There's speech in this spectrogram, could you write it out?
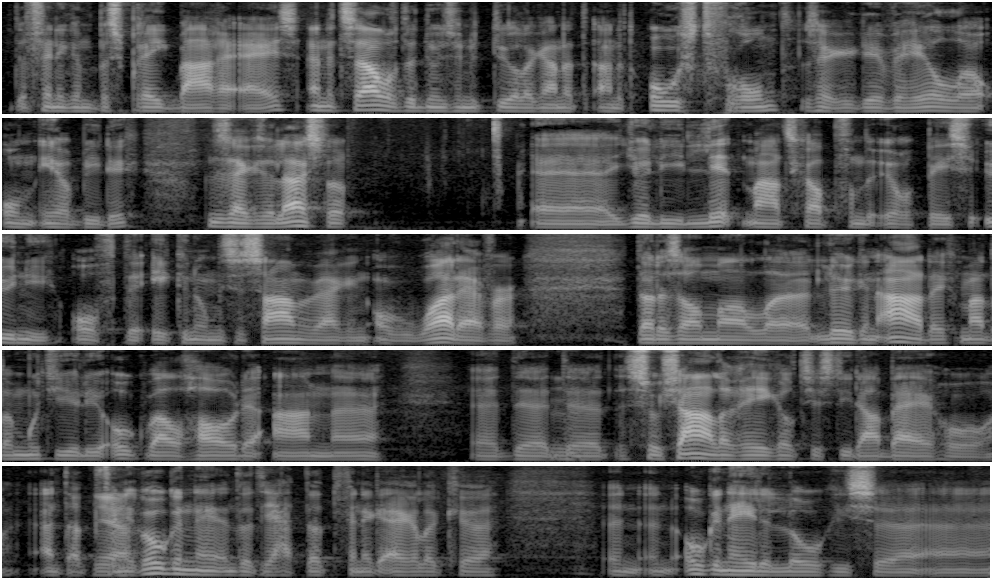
dat vind ik een bespreekbare eis. En hetzelfde doen ze natuurlijk aan het, aan het oostfront, zeg ik even heel eh, oneerbiedig. Dan zeggen ze, luister, eh, jullie lidmaatschap van de Europese Unie of de economische samenwerking of whatever. Dat is allemaal eh, leuk en aardig, maar dan moeten jullie ook wel houden aan eh, eh, de, de, de sociale regeltjes die daarbij horen. En dat vind Ja. ik ook een, dat, ja, dat vind ik eigenlijk een, een, ook een hele logische, eh,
